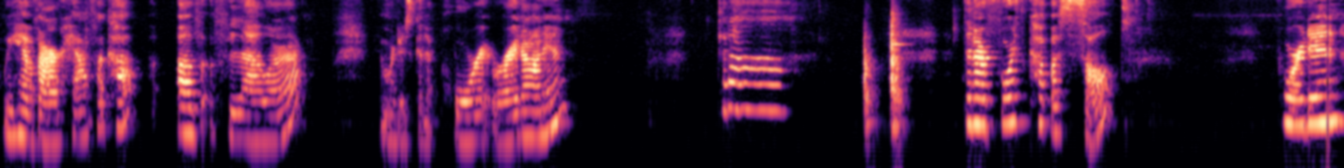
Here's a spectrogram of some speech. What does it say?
we have our half a cup of flour and we're just going to pour it right on in. Ta-da! Then our fourth cup of salt. Pour it in.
